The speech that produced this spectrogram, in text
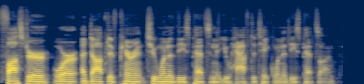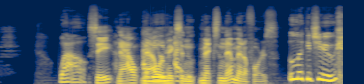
foster or adoptive parent to one of these pets and that you have to take one of these pets on. Wow. See, now I now we're mixing I- mixing them metaphors. Look at you.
